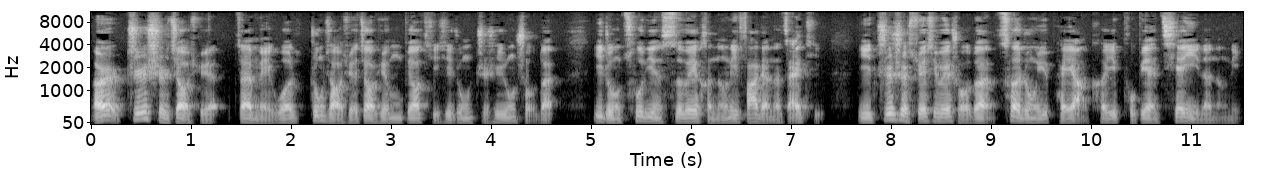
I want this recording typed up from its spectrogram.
而知识教学在美国中小学教学目标体系中只是一种手段，一种促进思维和能力发展的载体。以知识学习为手段，侧重于培养可以普遍迁移的能力，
